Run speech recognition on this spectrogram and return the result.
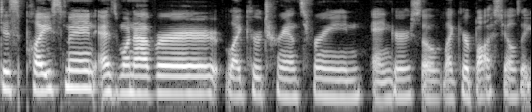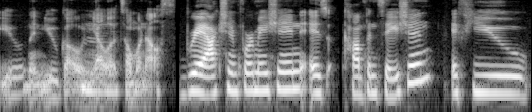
Displacement is whenever like you're transferring anger. So like your boss yells at you and then you go and yell Mm. at someone else. Reaction formation is compensation. If you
